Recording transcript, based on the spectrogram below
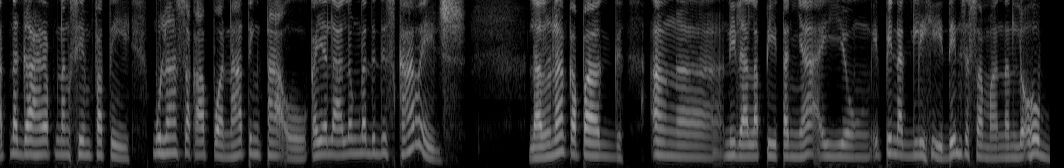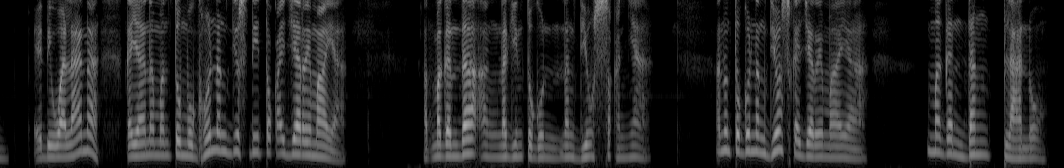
at naghahanap ng sympathy mula sa kapwa nating tao kaya lalong nadidiscourage. Lalo na kapag ang ah, nilalapitan niya ay yung ipinaglihi din sa sama ng loob. E di wala na. Kaya naman tumugon ng Diyos dito kay Jeremiah. At maganda ang naging tugon ng Diyos sa kanya. Anong tugon ng Diyos kay Jeremiah? Magandang plano.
